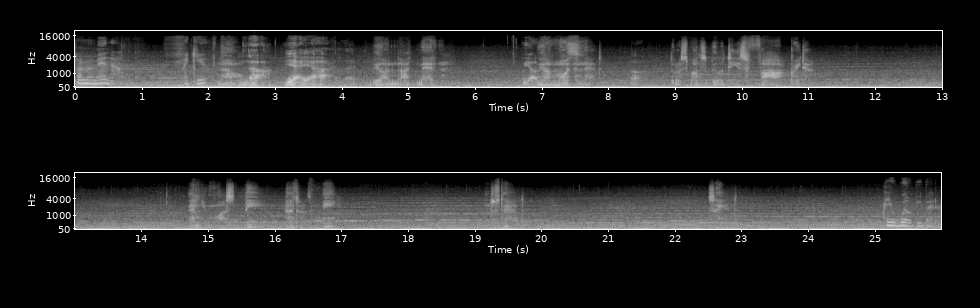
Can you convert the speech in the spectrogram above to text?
So I'm a man now. Like you? No, No. Yeah, yeah. we are not men. We are. We are more than that. Oh. The responsibility is far greater. And you must be better than me. Understand? Say it. I will be better.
